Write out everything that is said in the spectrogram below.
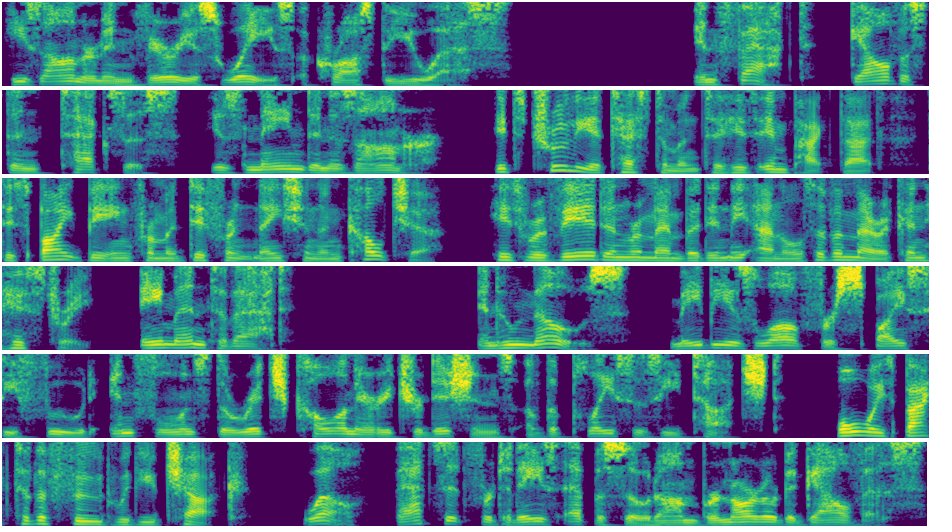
He's honored in various ways across the U.S. In fact, Galveston, Texas, is named in his honor. It's truly a testament to his impact that, despite being from a different nation and culture, he's revered and remembered in the annals of American history. Amen to that. And who knows, maybe his love for spicy food influenced the rich culinary traditions of the places he touched. Always back to the food with you, Chuck. Well, that's it for today's episode on Bernardo de Galvez.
